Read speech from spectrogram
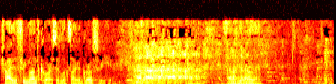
Try the three-month course. It looks like a grocery here. Uh, some of you know that. Okay.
